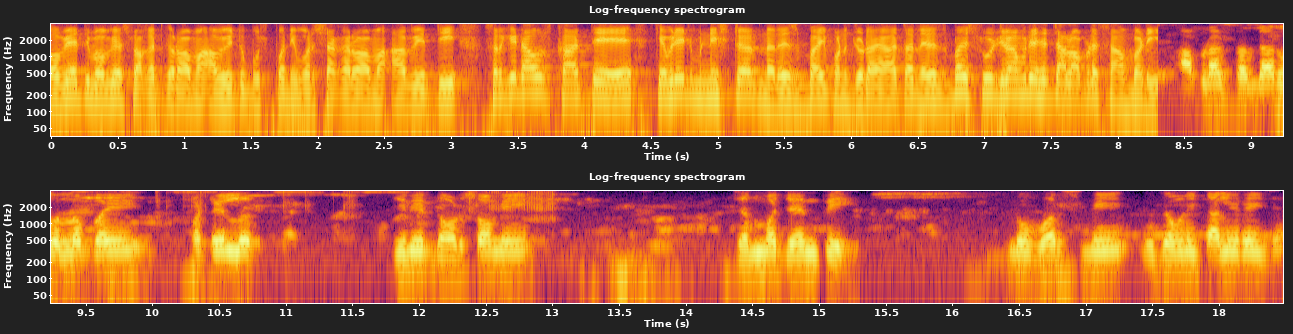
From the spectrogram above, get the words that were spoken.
ભવ્યથી ભવ્ય સ્વાગત કરવામાં આવ્યું હતું. પુષ્પોની વર્ષા કરવામાં આવી હતી. સર્કિટ હાઉસ ખાતે કેબિનેટ મિનિસ્ટર નરેશભાઈ પણ જોડાયા હતા. નરેશભાઈ, શું જણાવી છે ચાલો આપણે સાંભળીએ. આપણા સરદાર વલ્લભભાઈ પટેલ જેની દોઢસોમી જન્મ જયંતિનું વર્ષની ઉજવણી ચાલી રહી છે.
